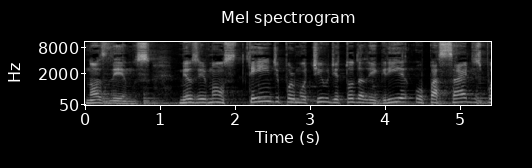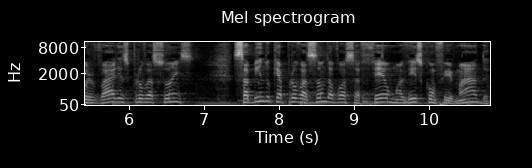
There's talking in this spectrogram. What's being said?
nós lemos: Meus irmãos, tende por motivo de toda alegria o passardes por várias provações, sabendo que a provação da vossa fé, uma vez confirmada,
